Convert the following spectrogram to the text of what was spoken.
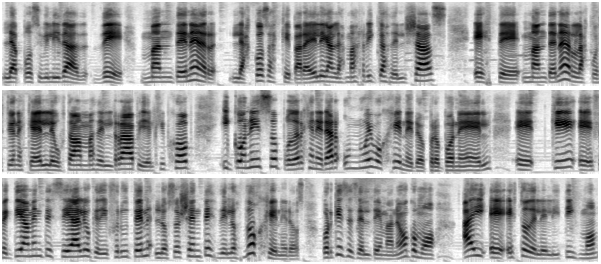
la posibilidad de mantener las cosas que para él eran las más ricas del jazz, este, mantener las cuestiones que a él le gustaban más del rap y del hip hop, y con eso poder generar un nuevo género, propone él, eh, que efectivamente sea algo que disfruten los oyentes de los dos géneros, porque ese es el tema, ¿no? Como hay eh, esto del elitismo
